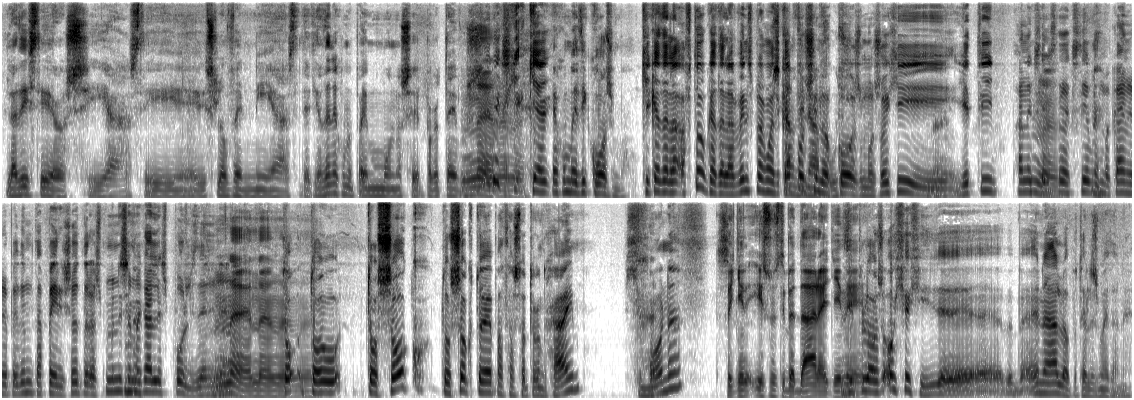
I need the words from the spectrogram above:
Δηλαδή στη Ρωσία, στη Σλοβενία, στη τέτοια. Δεν έχουμε πάει μόνο σε πρωτεύουσε. Ναι, ναι, ναι. Και, Έχουμε δει κόσμο. και καταλα... αυτό καταλαβαίνεις πραγματικά πώς είναι ο Σκανδιναβούς. κόσμος. Όχι. Γιατί αν εξαιρέσει Ναι. τα ταξίδια που έχουμε κάνει, ρε παιδί μου, τα περισσότερα ας πούμε, είναι σε μεγάλες πόλεις. Δεν είναι; Ναι, ναι, ναι. το, ναι. το, το, σοκ, το σοκ το έπαθα στο Τροντχάιμ χειμώνα. Στο εκείνη- Ήσουν στην πεντάρα εκείνη; Διπλός, όχι, όχι. ε, ένα άλλο αποτέλεσμα ήταν.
